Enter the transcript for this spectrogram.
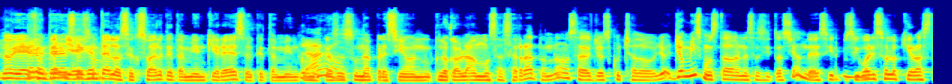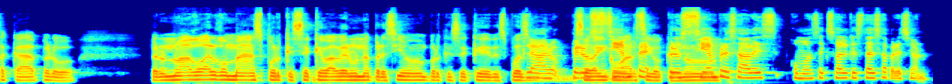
No, y hay Pero- gente, pero y es hay eso. gente alosexual que también quiere eso, y que también como que eso es una presión, lo que hablábamos hace rato, ¿no? O sea, yo he escuchado, yo, yo mismo estaba en esa situación de decir, pues igual y solo quiero hasta acá, pero, pero no hago algo más porque sé que va a haber una presión, porque sé que después claro, se pero va a incomodar, siempre, sigo que pero no. siempre sabes como sexual que está esa presión.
